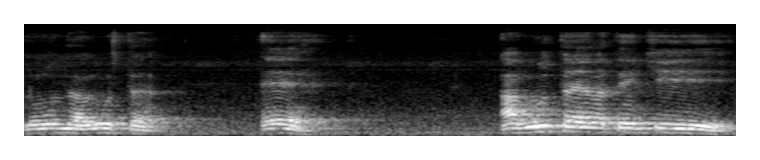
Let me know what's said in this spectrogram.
no mundo da luta é a luta ela tem que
